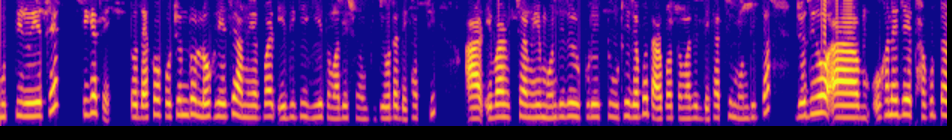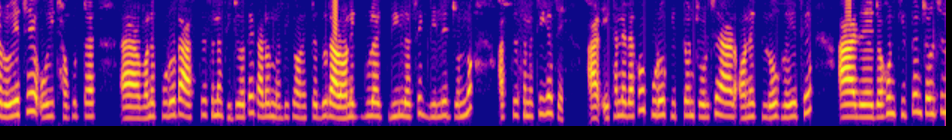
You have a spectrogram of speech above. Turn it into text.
মূর্তি রয়েছে, ঠিক আছে? তো দেখো, প্রচণ্ড লোক হয়েছে। আমি একবার এদিকে গিয়ে তোমাদের ভিডিওটা দেখাচ্ছি। আর এবার হচ্ছে আমি মন্দিরের উপরে একটু উঠে যাব, তারপর তোমাদের দেখাচ্ছি মন্দিরটা। যদিও ওখানে যে ঠাকুরটা রয়েছে, ওই ঠাকুরটা মানে পুরোটা আসতেছে না ভিডিওতে, কারণ ওদিকে অনেকটা দূর, আর অনেকগুলো গ্রিল আছে গ্রিলের জন্য আসতেছে না, ঠিক আছে? আর এখানে দেখো পুরো কীর্তন চলছে, আর অনেক লোক হয়েছে। আর যখন কীর্তন চলছিল,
